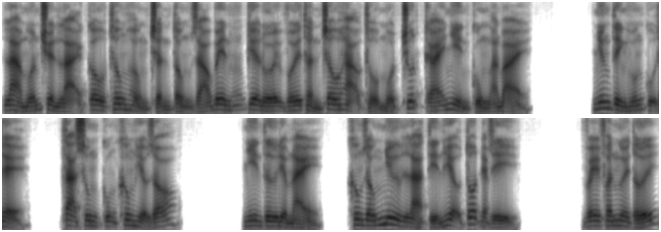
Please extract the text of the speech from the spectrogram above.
là muốn truyền lại câu thông hồng trần tổng giáo bên kia đối với thần châu hạo thổ một chút cái nhìn cùng an bài. Nhưng tình huống cụ thể, tạ sung cũng không hiểu rõ. Nhìn từ điểm này, không giống như là tín hiệu tốt đẹp gì. Về phần người tới,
